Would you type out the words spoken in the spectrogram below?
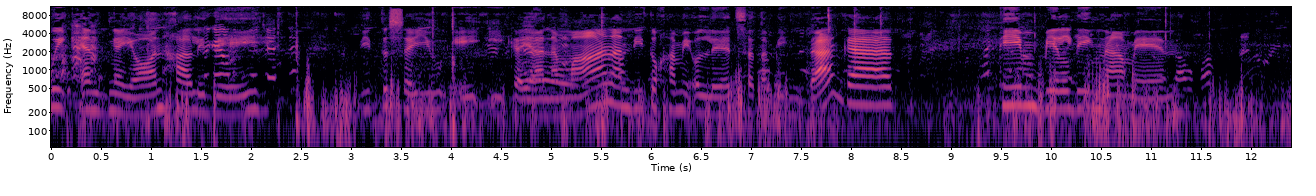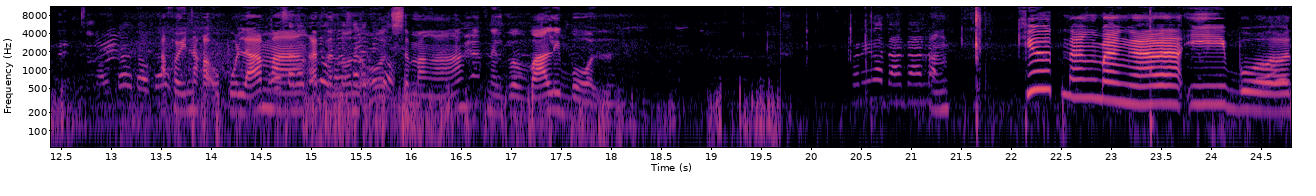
weekend ngayon, holiday dito sa UAE. Kaya naman, andito kami ulit sa tabing dagat. Team building namin. Ako'y nakaupo lamang at nanonood sa mga nagva-volleyball. Ang cute ng mga ibon.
